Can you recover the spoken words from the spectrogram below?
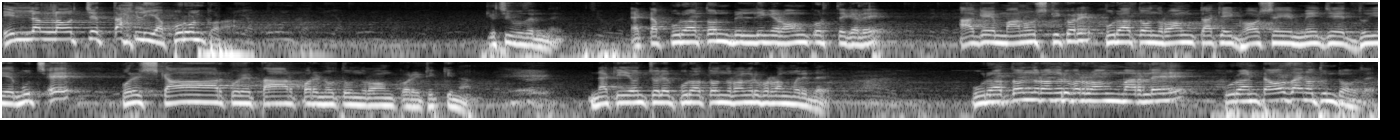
ইল্লাল্লাহ হচ্ছে তাহলিয়া, পূরণ করা। কিছুই বুঝেন নাই। একটা পুরাতন বিল্ডিং এ রং করতে গেলে আগে মানুষ কি করে? পুরাতন রংটাকে ঘষে, মেজে, ধুয়ে, মুছে, পরিষ্কার করে তারপরে নতুন রং করে, ঠিক কিনা নাকি এই অঞ্চলে পুরাতন রঙের উপর রং মেরে দেয়? পুরাতন রঙের উপর রং মারলে পুরানটাও যায়, নতুনটাও যায়।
